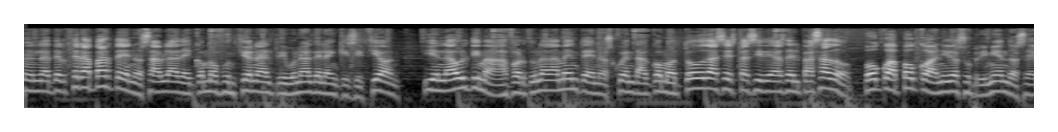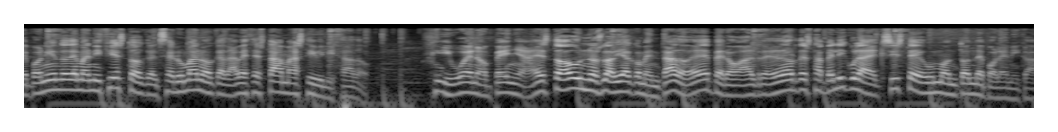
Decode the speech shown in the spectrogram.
En la tercera parte nos habla de cómo funciona el Tribunal de la Inquisición y en la última, afortunadamente, nos cuenta cómo todas estas ideas del pasado poco a poco han ido suprimiéndose, poniendo de manifiesto que el ser humano cada vez está más civilizado. Y bueno, Peña, esto aún no os lo había comentado, ¿eh? pero alrededor de esta película existe un montón de polémica.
